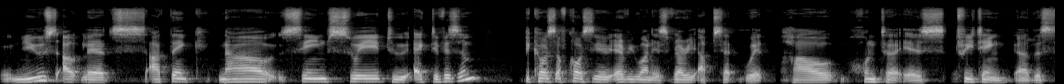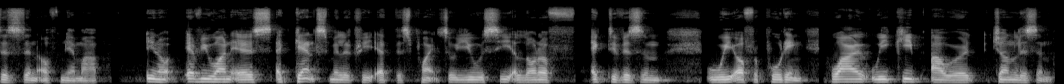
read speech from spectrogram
news outlets, I think, now seem sway to activism because of course everyone is very upset with how junta is treating uh, the citizen of Myanmar. You know, everyone is against military at this point, so you will see a lot of activism way of reporting while we keep our journalism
